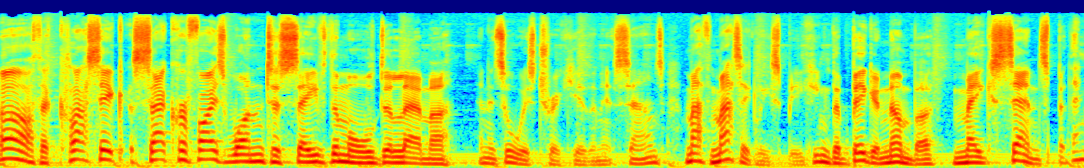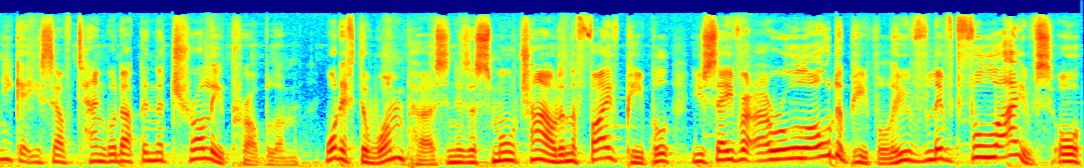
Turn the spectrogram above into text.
Ah, oh, the classic sacrifice one to save them all dilemma. And it's always trickier than it sounds. Mathematically speaking, the bigger number makes sense, but then you get yourself tangled up in the trolley problem. What if the one person is a small child and the five people you save are all older people who've lived full lives? Or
